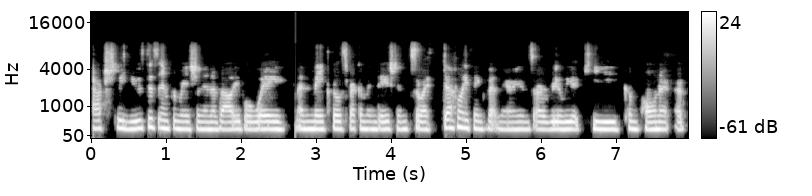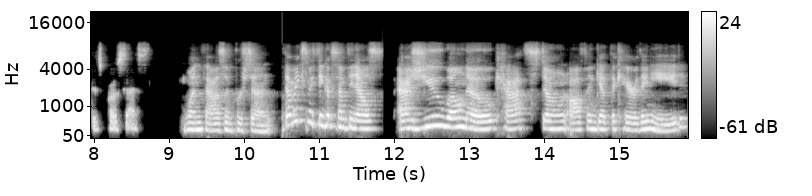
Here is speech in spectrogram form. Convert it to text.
actually use this information in a valuable way and make those recommendations. So I definitely think veterinarians are really a key component of this process. 1000%. That makes me think of something else. As you well know, cats don't often get the care they need.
